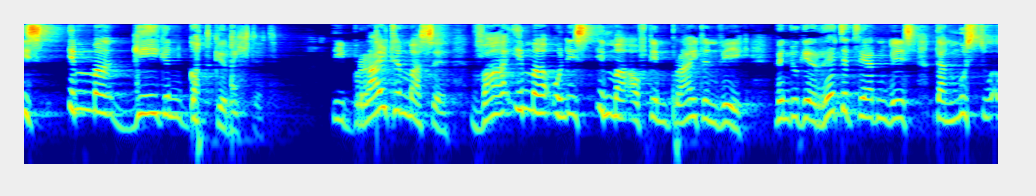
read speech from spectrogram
ist immer gegen Gott gerichtet. Die breite Masse war immer und ist immer auf dem breiten Weg. Wenn du gerettet werden willst, dann musst du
